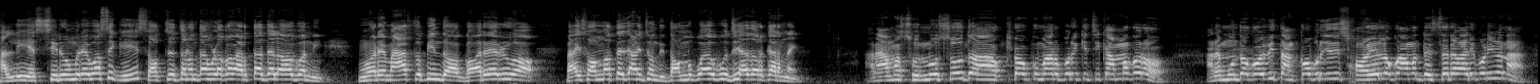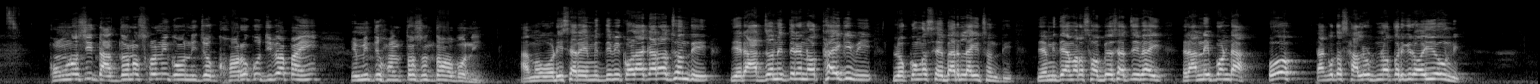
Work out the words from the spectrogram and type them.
ଖାଲି ଏସି ରୁମ୍ରେ ବସିକି ସଚେତନତାମୂଳକ ବାର୍ତ୍ତା ଦେଲେ ହେବନି। ମୁହଁରେ ମାସ୍କ ପିନ୍ଧ ଘରେ ରୁହ। ଭାଇ ସମସ୍ତେ ଜାଣିଛନ୍ତି ତମକୁ ଆଉ ବୁଝିବା ଦରକାର ନାହିଁ। ଆରେ ଆମ ସୋନୁ ସୁଦ ଆଉ ଅକ୍ଷୟ କୁମାର ପରି କିଛି କାମ କର। ଆରେ ମୁଁ ତ କହିବି ତାଙ୍କ ପରି ଯଦି ଶହେ ଲୋକ ଆମ ଦେଶରେ ବାହାରି ପଡ଼ିବେ ନା କୌଣସି ଦାଦନ ଶ୍ରମିକ ନିଜ ଘରକୁ ଯିବା ପାଇଁ ଏମିତି ହନ୍ତସନ୍ତ ହେବନି। ଆମ ଓଡ଼ିଶାରେ ଏମିତି ବି କଳାକାର ଅଛନ୍ତି ଯେ ରାଜନୀତିରେ ନଥାଇକି ବି ଲୋକଙ୍କ ସେବାରେ ଲାଗିଛନ୍ତି। ଯେମିତି ଆମର ସବ୍ୟସାଚୀ ଭାଇ ରାନୀ ପଣ୍ଡା ଓ ତାଙ୍କୁ ତ ସାଲ୍ୟୁଟ୍ ନ କରିକି ରହି ହେଉନି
